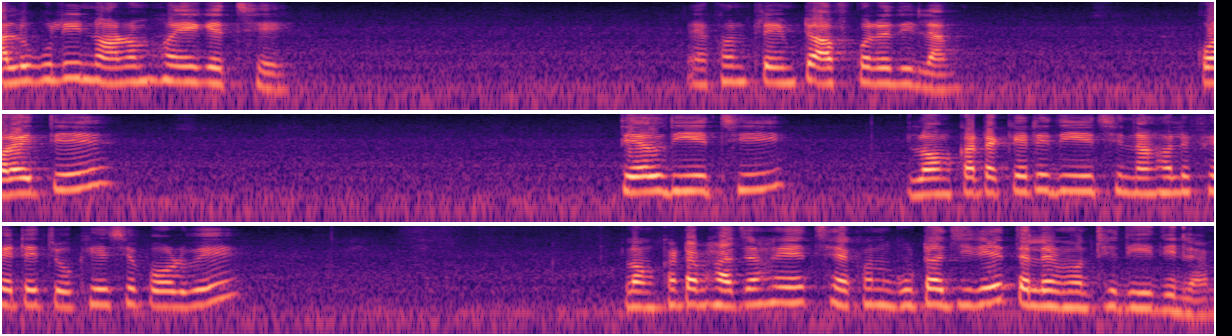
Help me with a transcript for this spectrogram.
আলুগুলি নরম হয়ে গেছে। এখন ফ্লেমটা অফ করে দিলাম। কড়াইতে তেল দিয়েছি, লঙ্কাটা কেটে দিয়েছি না হলে ফেটে চোখে এসে পড়বে। লঙ্কাটা ভাজা হয়েছে, এখন গোটা জিরে তেলের মধ্যে দিয়ে দিলাম।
